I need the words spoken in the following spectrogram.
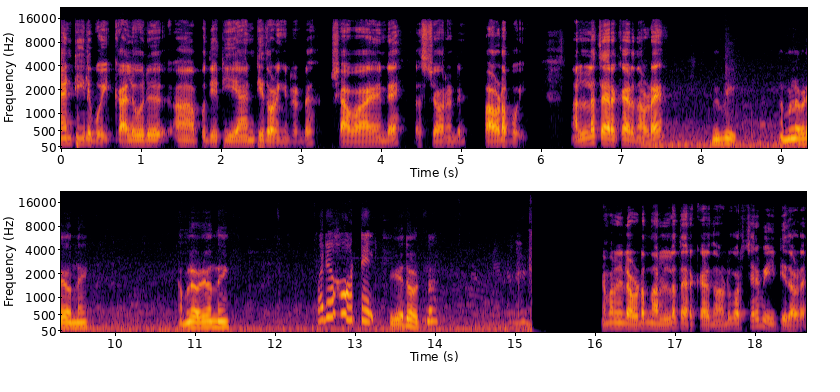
ആൻഡ് ടിയിൽ പോയി. കലൂര് പുതിയ ടി ആൻഡ് ടി തുടങ്ങിയിട്ടുണ്ട്. ഷവായന്റെ റെസ്റ്റോറന്റ് അപ്പൊ അവിടെ പോയി. നല്ല തിരക്കായിരുന്നു അവിടെ. ബിബി എവിടെ വന്നേ? നമ്മളെവിടെ വന്നേ? ഒരു ഹോട്ടൽ. ഏത് ഹോട്ടലാ? ഞാൻ പറഞ്ഞില്ല അവിടെ നല്ല തിരക്കായിരുന്നു. അതുകൊണ്ട് കുറച്ചേരം വെയിറ്റ് ചെയ്തു അവിടെ.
